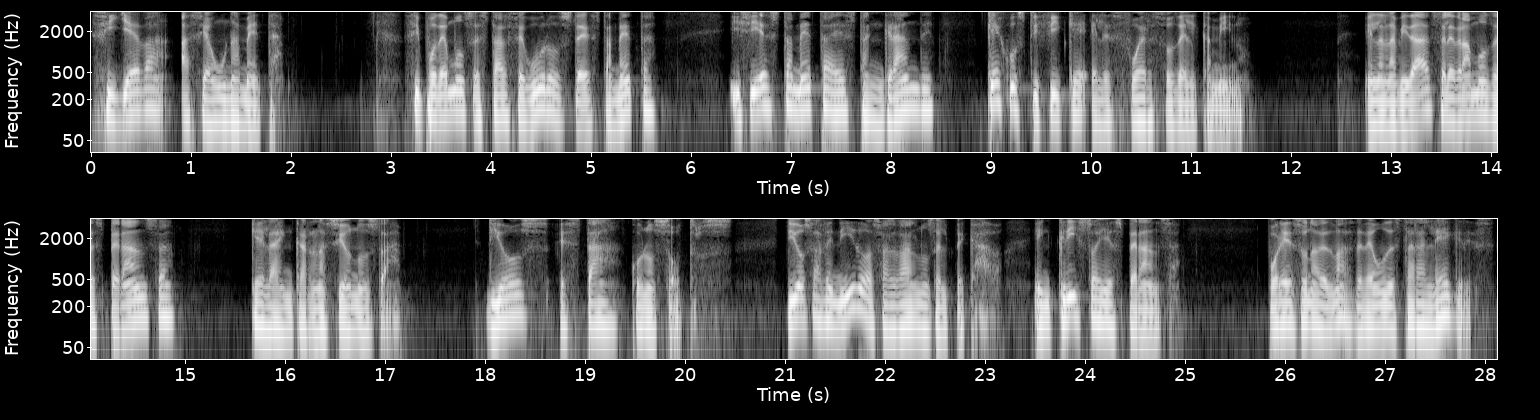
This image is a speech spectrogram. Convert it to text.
si lleva hacia una meta si podemos estar seguros de esta meta y si esta meta es tan grande que justifique el esfuerzo del camino. En la Navidad celebramos la esperanza que la encarnación nos da. Dios está con nosotros. Dios ha venido a salvarnos del pecado. En Cristo hay esperanza. Por eso, una vez más, debemos de estar alegres,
